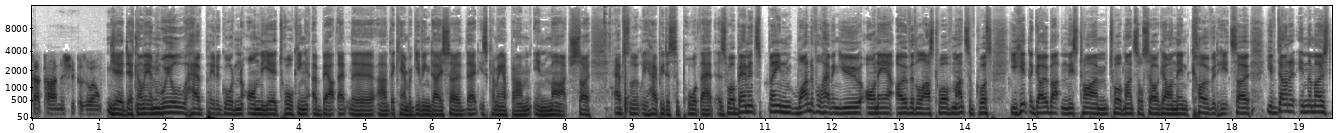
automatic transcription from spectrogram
that partnership as well. Yeah, definitely, and we'll have Peter Gordon on the air talking about that in the uh, the Canberra Giving Day. So that is coming up um, in March. So absolutely happy to support that as well. Ben, it's been wonderful having you on air over the last twelve months. Of course, you hit the go button this time twelve months or so ago, and then COVID hit. So you've done it in the most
